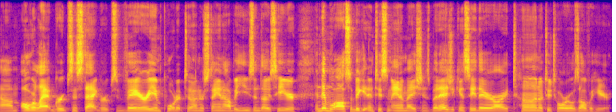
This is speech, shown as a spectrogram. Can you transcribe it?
Um, overlap groups and stack groups, very important to understand. I'll be using those here. And then we'll also be getting into some animations. But as you can see, there are a ton of tutorials over here.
